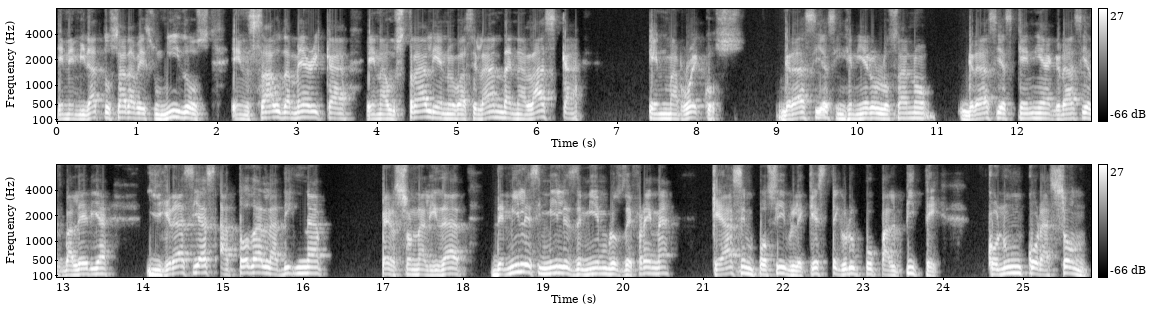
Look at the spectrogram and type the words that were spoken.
en Emiratos Árabes Unidos, en South America, en Australia, en Nueva Zelanda, en Alaska, en Marruecos. Gracias, ingeniero Lozano. Gracias, Kenia. Gracias, Valeria. Y gracias a toda la digna personalidad de miles y miles de miembros de Frena que hacen posible que este grupo palpite con un corazón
